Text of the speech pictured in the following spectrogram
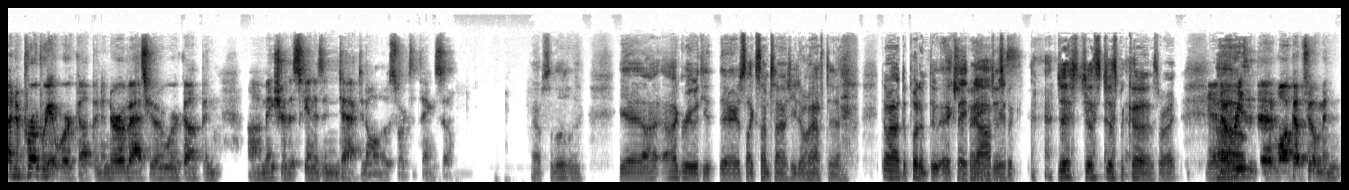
an appropriate workup and a neurovascular workup and uh, make sure the skin is intact and all those sorts of things. So, absolutely, yeah, I, I agree with you there. It's like sometimes you don't have to don't have to put them through extra pain just, be, just just just because, right? Yeah, no um, reason to walk up to them and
